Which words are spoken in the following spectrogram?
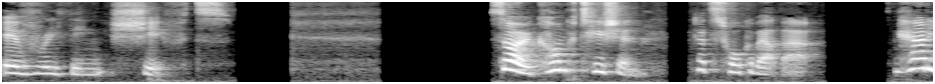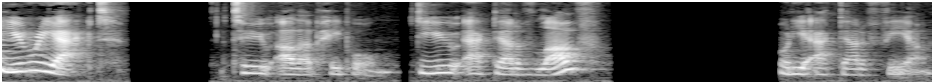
everything shifts. So, competition. Let's talk about that. How do you react to other people? Do you act out of love or do you act out of fear?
